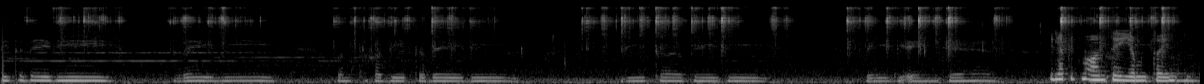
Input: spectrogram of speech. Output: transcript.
Dito, baby. Baby. Punta ka dito, baby. Dito, baby. Baby angel. Ilapit mo onte yung toy niya.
